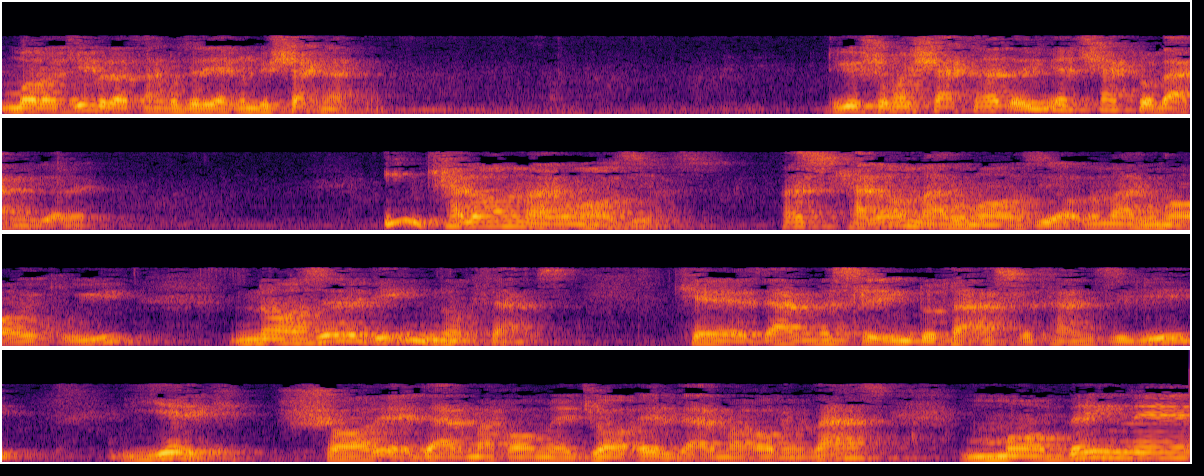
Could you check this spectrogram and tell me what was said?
مراجعه به لا تنقضل یقین به شک نکن دیگه شما شک نداریم یه شک رو برمیداره این کلام مرحوم آزی است پس کلام مرحوم آزی و مرحوم آقای خویی ناظر به این نکته است که در مثل این دوتا اصل تنزیلی یک شارع در مقام جائل در مقام وز ما بین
